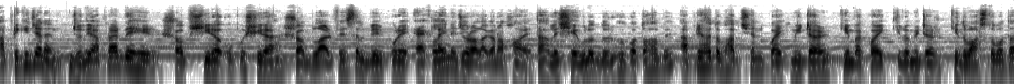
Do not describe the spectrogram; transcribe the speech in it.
আপনি কি জানেন, যদি আপনার দেহের সব শিরা, উপশিরা, সব ব্লাড ভেসেল বের করে এক লাইনে জোড়া লাগানো হয়, তাহলে সেগুলোর দৈর্ঘ্য কত হবে? আপনি হয়তো ভাবছেন কয়েক মিটার কিংবা কয়েক কিলোমিটার, কিন্তু বাস্তবতা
